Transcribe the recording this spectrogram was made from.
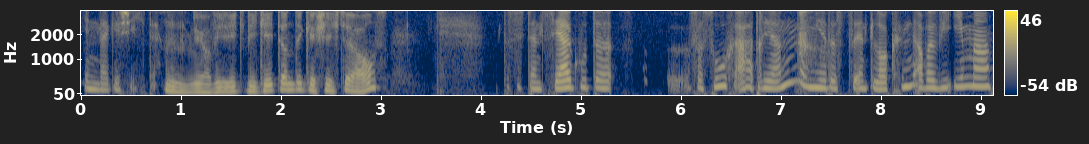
in der Geschichte. Hm, ja, wie, wie geht dann die Geschichte aus? Das ist ein sehr guter äh, Versuch, Adrian, mir das zu entlocken, aber wie immer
